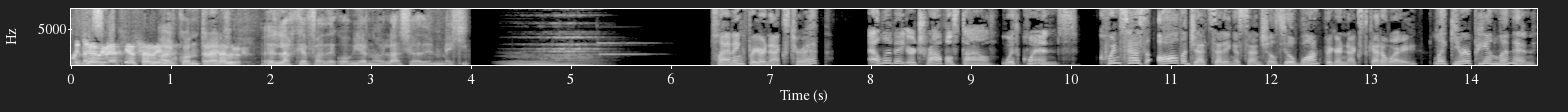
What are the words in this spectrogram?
Muchas gracias, gracias Adela. Al contrario, es la jefa de gobierno de la Ciudad de México. Planning for your next trip? Elevate your travel style with Quince. Quince has all the jet-setting essentials you'll want for your next getaway, like European linen,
